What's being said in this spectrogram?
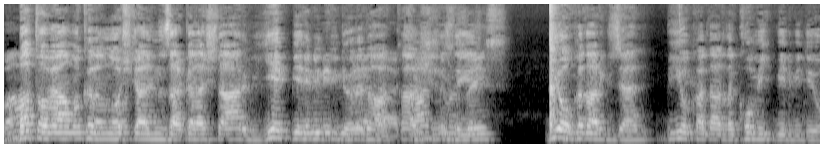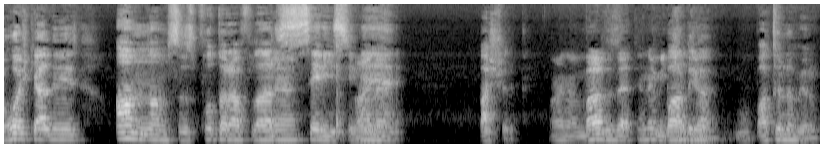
Bato ve Ama kanalına hoş geldiniz arkadaşlar. Yepyeni bir videoya daha karşınızdayız. Bir o kadar güzel, bir o kadar da komik bir video. Hoş geldiniz. Anlamsız fotoğraflar Aynen. serisine Aynen. başladık. Aynen vardı zaten değil mi? Vardı İkinci- yani. Hatırlamıyorum.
